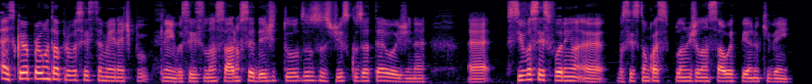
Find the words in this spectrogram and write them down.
É isso que eu ia perguntar pra vocês também, né? Tipo, que nem vocês lançaram CD de todos os discos até hoje, né? É, se vocês forem. é, vocês estão com esse plano de lançar o EP ano que vem,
